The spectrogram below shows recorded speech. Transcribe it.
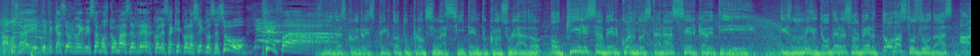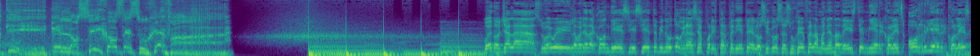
Vamos a la identificación, regresamos con más el miércoles aquí con los hijos de su jefa. ¿Dudas con respecto a tu próxima cita en tu consulado o quieres saber cuándo estará cerca de ti? Es momento de resolver todas tus dudas aquí, en Los Hijos de su Jefa. Bueno, ya las 9 y la mañana con 17 minutos. Gracias por estar pendiente de los hijos de su jefe en la mañana de este miércoles o miércoles,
